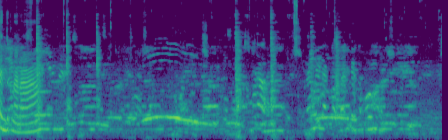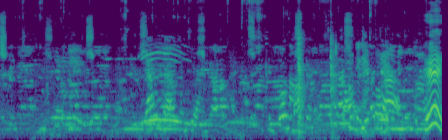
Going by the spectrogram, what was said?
కుంకాలు ఎందుకు నానా ఏ!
